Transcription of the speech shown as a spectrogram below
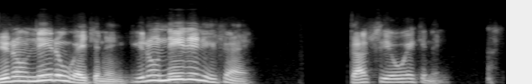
You don't need awakening. You don't need anything. That's the awakening.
